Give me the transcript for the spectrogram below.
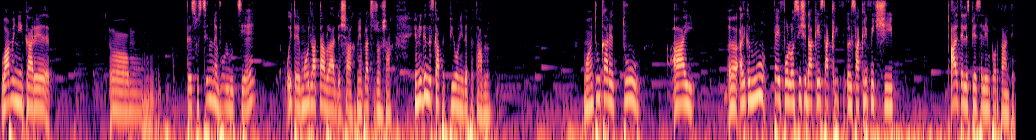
oamenii care um, te susțin în evoluție. Uite, mă uit la tabla de șah, mie îmi place joc șah. Eu nu gândesc ca pe pionii de pe tablă. În momentul în care tu ai, adică nu te-ai folosit și dacă sacrif- îl sacrifici și altele piesele importante.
